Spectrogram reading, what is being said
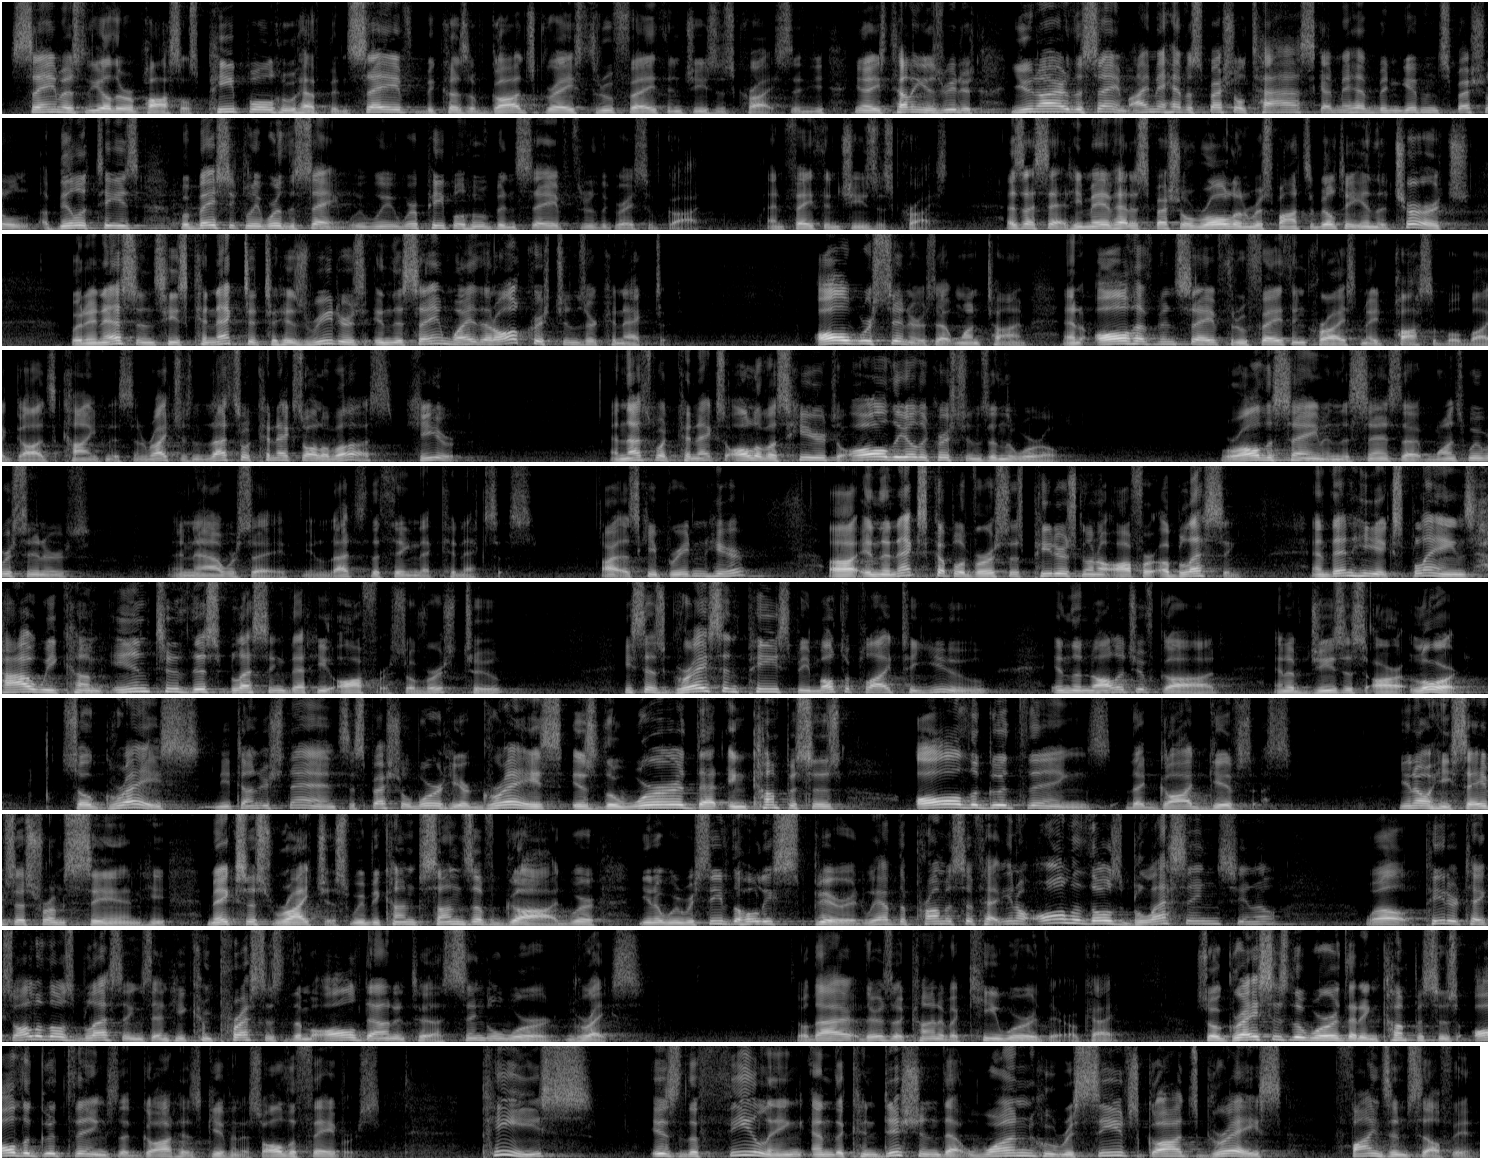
same as the other apostles, people who have been saved because of God's grace through faith in Jesus Christ. And you, know, he's telling his readers, you and I are the same. I may have a special task, I may have been given special abilities, but basically we're the same. We, we, we're people who've been saved through the grace of God and faith in Jesus Christ. As I said, he may have had a special role and responsibility in the church, but in essence, he's connected to his readers in the same way that all Christians are connected. All were sinners at one time, and all have been saved through faith in Christ made possible by God's kindness and righteousness. That's what connects all of us here. And that's what connects all of us here to all the other Christians in the world. We're all the same in the sense that once we were sinners and now we're saved. You know, that's the thing that connects us. All right, let's keep reading here. Uh, in the next couple of verses, Peter's going to offer a blessing. And then he explains how we come into this blessing that he offers. So verse two, he says, grace and peace be multiplied to you in the knowledge of God and of Jesus our Lord. So grace, you need to understand, it's a special word here. Grace is the word that encompasses all the good things that God gives us. You know, He saves us from sin, He makes us righteous, we become sons of God, we're, you know, we receive the Holy Spirit, we have the promise of heaven, you know, all of those blessings, you know, well, Peter takes all of those blessings and he compresses them all down into a single word, grace. So that, there's a kind of a key word there, okay? So grace is the word that encompasses all the good things that God has given us, all the favors. Peace is the feeling and the condition that one who receives God's grace finds himself in.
